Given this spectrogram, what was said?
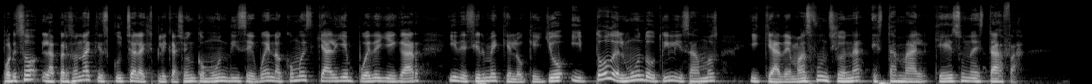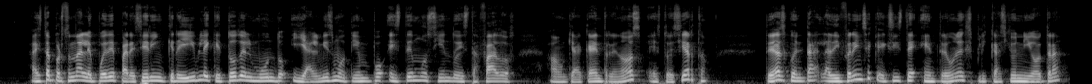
Por eso la persona que escucha la explicación común dice, bueno, ¿cómo es que alguien puede llegar y decirme que lo que yo y todo el mundo utilizamos y que además funciona está mal, que es una estafa? A esta persona le puede parecer increíble que todo el mundo y al mismo tiempo estemos siendo estafados, aunque acá entre nos esto es cierto. ¿Te das cuenta la diferencia que existe entre una explicación y otra?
